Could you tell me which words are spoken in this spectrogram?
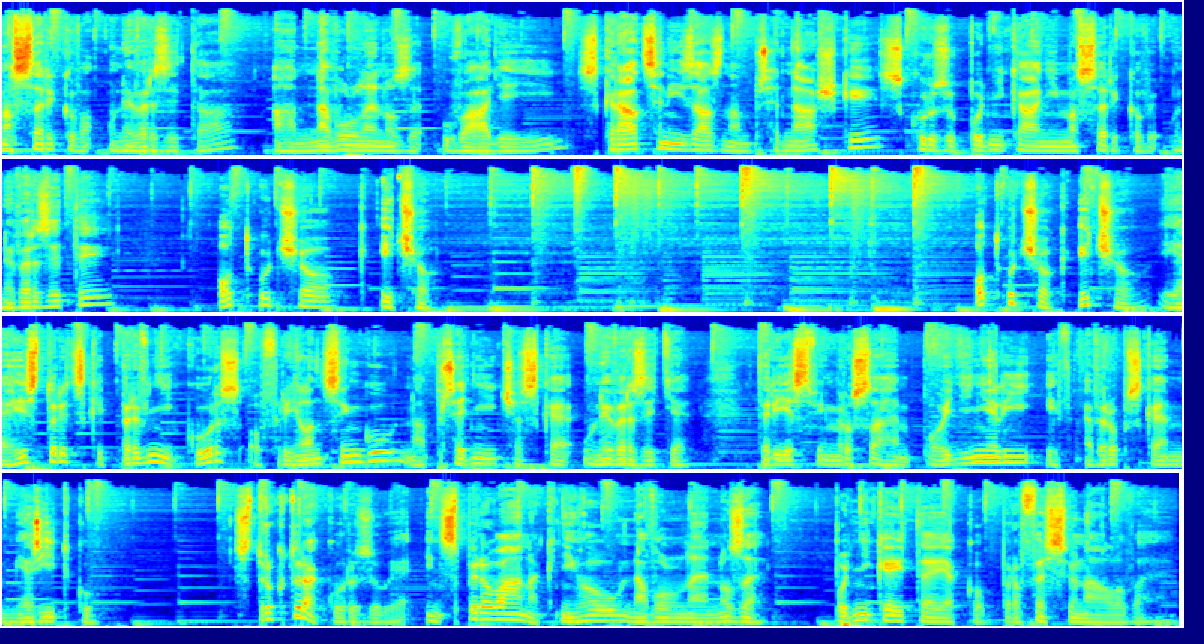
Masarykova univerzita a na volné noze uvádějí zkrácený záznam přednášky z kurzu podnikání Masarykovy univerzity od UČO k IČO. Od UČO k IČO je historicky první kurz o freelancingu na přední České univerzitě, který je svým rozsahem ojedinělý i v evropském měřítku. Struktura kurzu je inspirována knihou Na volné noze. Podnikejte jako profesionálové.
